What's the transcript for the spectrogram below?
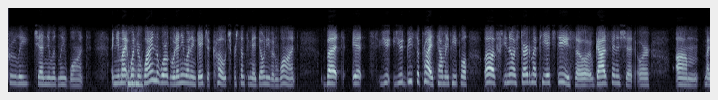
truly, genuinely want. And you might wonder Mm-hmm. why in the world would anyone engage a coach for something they don't even want? But it's you, you'd be surprised how many people. Well, if you know, I started my PhD, so I've got to finish it, or um my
